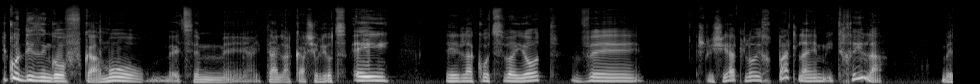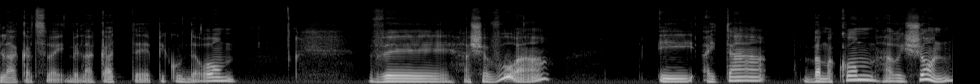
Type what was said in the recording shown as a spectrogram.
פיקוד דיזינגוף, כאמור, בעצם אה, הייתה להקה של יוצאי אה, להקות צבאיות, ושלישיית לא אכפת להם התחילה בלהקה צבאית, בלהקת אה, פיקוד דרום, והשבוע היא הייתה במקום הראשון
